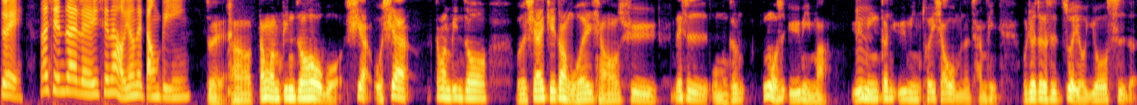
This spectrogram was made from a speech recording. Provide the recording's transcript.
对，那现在嘞？现在好像在当兵。对啊，当完兵之后，我下我下当完兵之后，我的下一阶段我会想要去类似我们跟，因为我是渔民嘛，渔民跟渔民推销我们的产品，我觉得这个是最有优势的。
